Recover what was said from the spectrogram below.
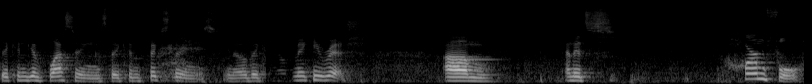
They can give blessings, they can fix things, you know, they can make you rich. Um, and it's harmful.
